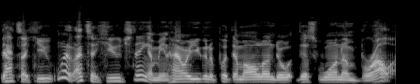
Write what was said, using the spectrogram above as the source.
that's a huge well, that's a huge thing. I mean, how are you going to put them all under this one umbrella?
